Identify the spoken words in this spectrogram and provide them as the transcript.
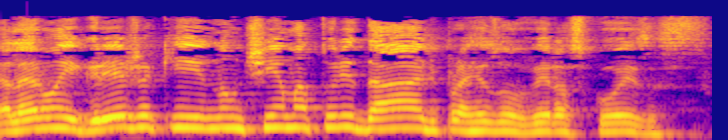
Ela era uma igreja que não tinha maturidade para resolver as coisas.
